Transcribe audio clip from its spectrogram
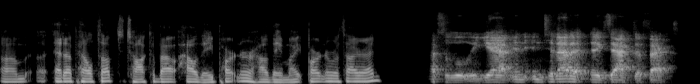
um, EdUp Health Up to talk about how they partner, how they might partner with higher ed? Absolutely, yeah, and and to that exact effect,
